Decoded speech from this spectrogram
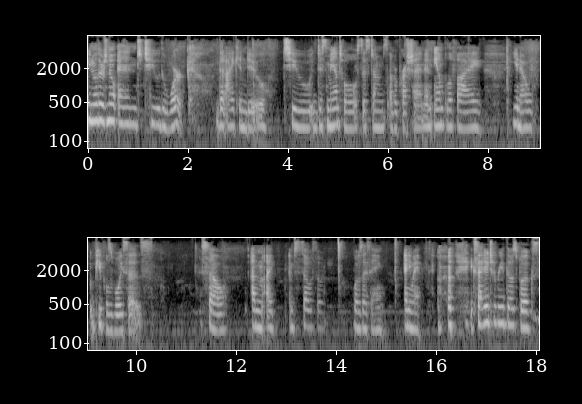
you know, there's no end to the work that I can do to dismantle systems of oppression and amplify, you know, people's voices. So um, I, I'm so, so, what was I saying? Anyway, excited to read those books.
